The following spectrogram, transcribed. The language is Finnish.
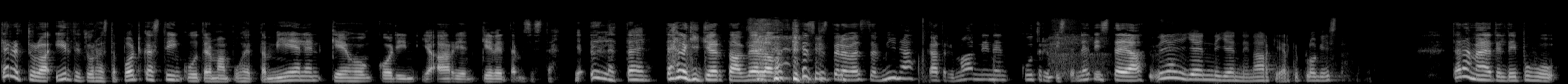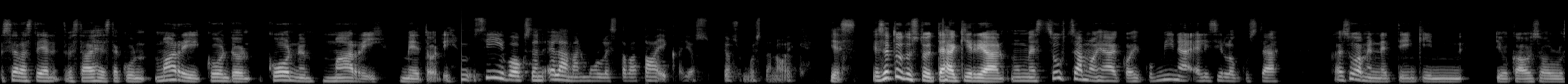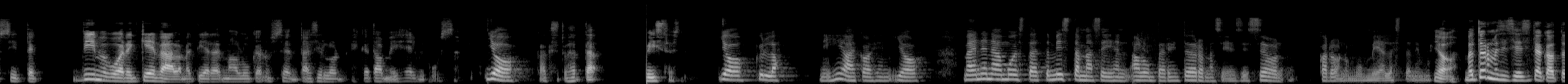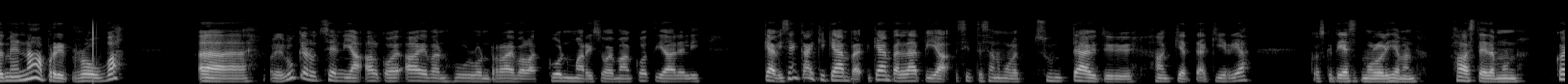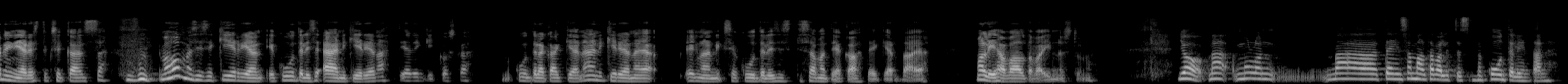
Tervetuloa Irti turhasta podcastiin kuuntelemaan puhetta mielen, kehon, kodin ja arjen keventämisestä. Ja yllättäen tälläkin kertaa meillä ovat keskustelemassa minä, Katri Manninen, kutri.netistä ja... Ja Jenni Jennin arkijärkiblogista. Tänään me ajateltiin puhua sellaista jännittävästä aiheesta kuin Marie Kondon KonMari-metodi. Siivouksen elämän mullistava taika, jos, jos muistan oikein. Yes. Ja se tutustui tähän kirjaan mun mielestä suht samoihin aikoihin kuin minä, eli silloin kun sitä kai suomennettiinkin, joka olisi ollut sitten viime vuoden keväällä. Mä tiedän, että mä oon lukenut sen, tai silloin ehkä tammi-helmikuussa. Joo. 2015. Joo, kyllä. Niihin aikoihin, joo. Mä en enää muista, että mistä mä siihen alun perin törmäsin. Siis se on kadonnut mun mielestäni. Mutta... Joo, mä törmäsin siihen sitä kautta, että meidän naapurin rouva ää, oli lukenut sen ja alkoi aivan hullun raivalla konmarisoimaan kotiaan. Eli kävi sen kaikki kämpä, kämpän läpi ja sitten sanoi mulle, että sun täytyy hankkia tämä kirja, koska tiesi, että mulla oli hieman haasteita mun kodinjärjestyksen kanssa. Ja mä hommasin sen kirjan ja kuuntelin se äänikirjana tietenkin, koska mä kuuntelen kaikkia äänikirjana ja englanniksi ja kuuntelin se sitten saman tien kahteen kertaan ja mä olin ihan valtava innostunut. Joo, mä, mulla on, mä tein samalla tavalla, että mä kuuntelin tämän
